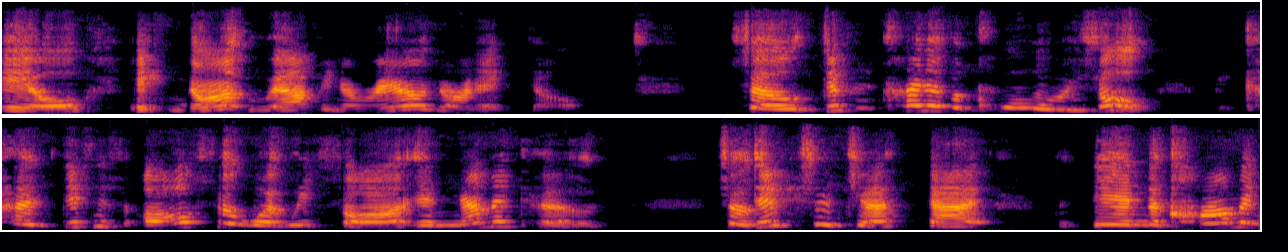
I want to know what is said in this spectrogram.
tail. It's not wrapping around on itself. So this is kind of a cool result because this is also what we saw in nematodes. So this suggests that in the common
